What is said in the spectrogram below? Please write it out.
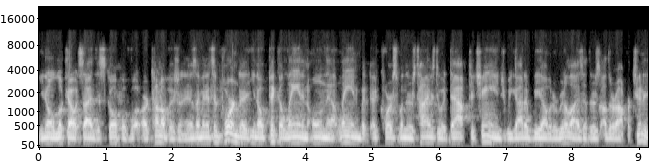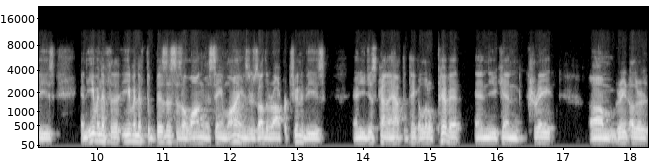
you know look outside the scope of what our tunnel vision is. I mean, it's important to you know pick a lane and own that lane, but of course, when there's times to adapt to change, we got to be able to realize that there's other opportunities, and even if the, even if the business is along the same lines, there's other opportunities, and you just kind of have to take a little pivot, and you can create um, great other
